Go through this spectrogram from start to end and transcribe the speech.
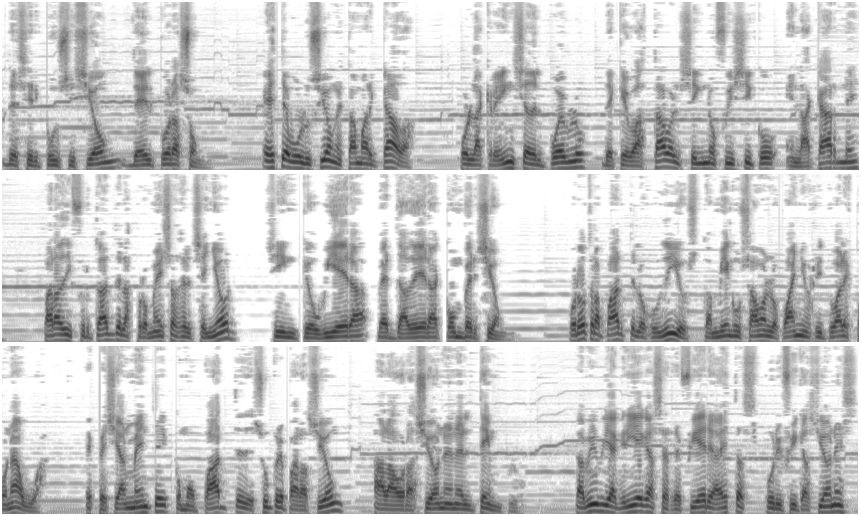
de circuncisión del corazón. Esta evolución está marcada por la creencia del pueblo de que bastaba el signo físico en la carne para disfrutar de las promesas del Señor sin que hubiera verdadera conversión. Por otra parte, los judíos también usaban los baños rituales con agua, especialmente como parte de su preparación a la oración en el templo. La Biblia griega se refiere a estas purificaciones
